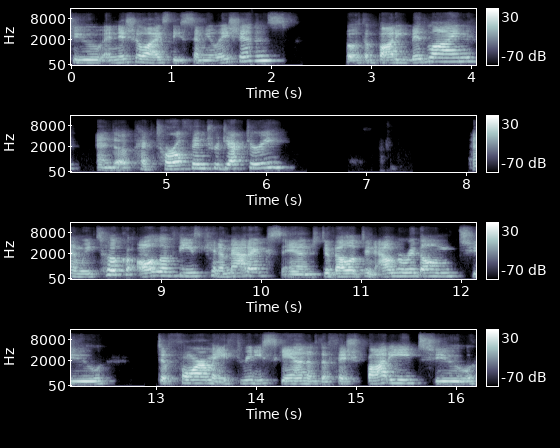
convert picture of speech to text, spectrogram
to initialize these simulations, both a body midline and a pectoral fin trajectory. And we took all of these kinematics and developed an algorithm to deform a 3D scan of the fish body to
